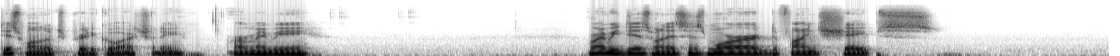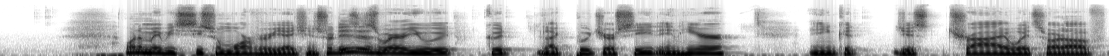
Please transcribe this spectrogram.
this one looks pretty cool actually. Or maybe, maybe this one. This is more defined shapes. I want to maybe see some more variation. So this is where you would, could like put your seed in here and you could just try with sort of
